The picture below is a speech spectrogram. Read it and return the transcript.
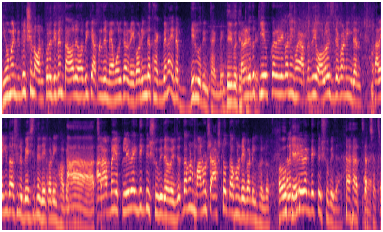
হিউম্যান ডিটেকশন অন করে দিবেন তাহলে হবে কি আপনার যে মেমোরি কার্ড রেকর্ডিংটা থাকবে না এটা দীর্ঘদিন থাকবে। দীর্ঘদিন কারণ এটা তো টিএফ কার্ডে রেকর্ডিং হয় আপনি যদি অলওয়েজ রেকর্ডিং দেন তাহলে কিন্তু আসলে বেশি দিন রেকর্ডিং হবে আচ্ছা। আর আপনার প্লেব্যাক দেখতে সুবিধা হবে। যে- তখন মানুষ আসলো তখন রেকর্ডিং হলো। তাহলে. প্লেব্যাক দেখতে সুবিধা। আচ্ছা। আচ্ছা আচ্ছা।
